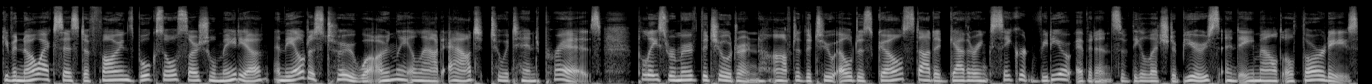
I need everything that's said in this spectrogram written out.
given no access to phones, books, or social media, and the eldest two were only allowed out to attend prayers. Police removed the children after the two eldest girls started gathering secret video evidence of the alleged abuse and emailed authorities.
